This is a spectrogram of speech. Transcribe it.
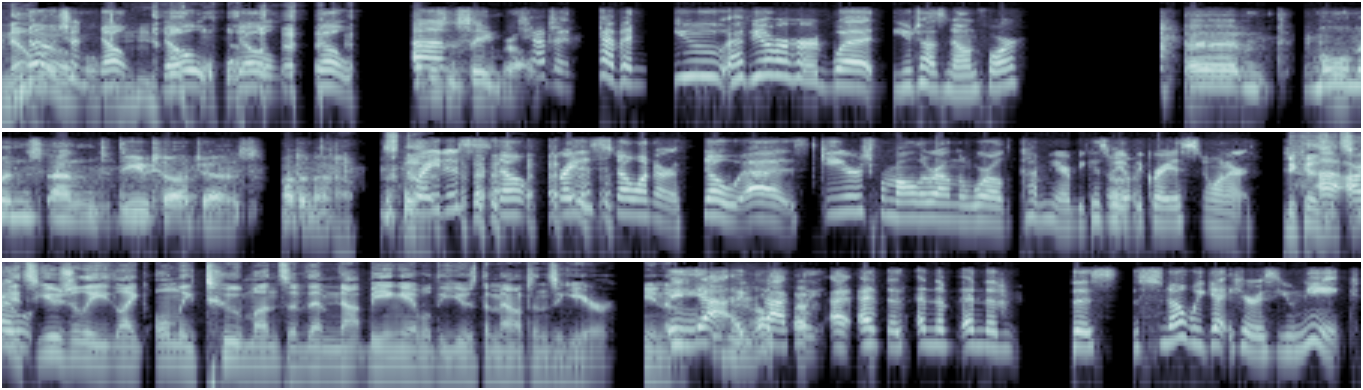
no, no, it shouldn't. No, no, no, no. That Um, doesn't seem right. Kevin, Kevin, you have you ever heard what Utah's known for? Um, Mormons and the Utah Jazz. I don't know. Oh. Greatest snow, greatest snow on earth. No, uh, skiers from all around the world come here because we have Oh. the greatest snow on earth. because Uh, it's, our- it's usually like only two months of them not being able to use the mountains a year. You know, Yeah, Mhm. Oh, exactly. A- and the and the and the the the snow we get here is unique,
